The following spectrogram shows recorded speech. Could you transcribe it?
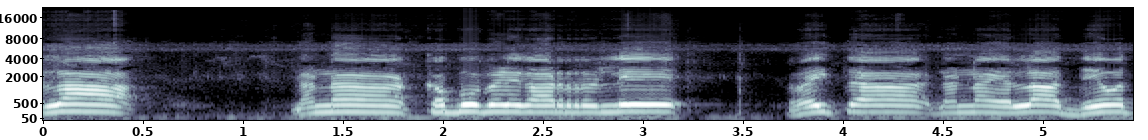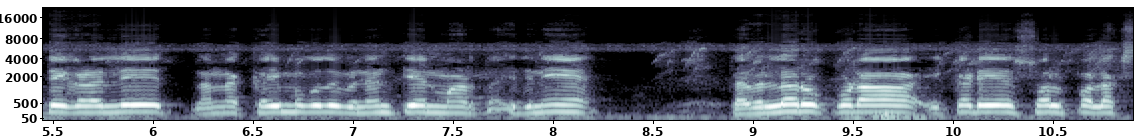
ಎಲ್ಲ ನನ್ನ ಕಬ್ಬು ಬೆಳೆಗಾರರಲ್ಲಿ, ರೈತ ನನ್ನ ಎಲ್ಲ ದೇವತೆಗಳಲ್ಲಿ ನನ್ನ ಕೈ ಮುಗಿದು ವಿನಂತಿಯನ್ನು ಮಾಡ್ತಾ ಇದ್ದೀನಿ. ತಾವೆಲ್ಲರೂ ಕೂಡ ಈ ಕಡೆ ಸ್ವಲ್ಪ ಲಕ್ಷ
